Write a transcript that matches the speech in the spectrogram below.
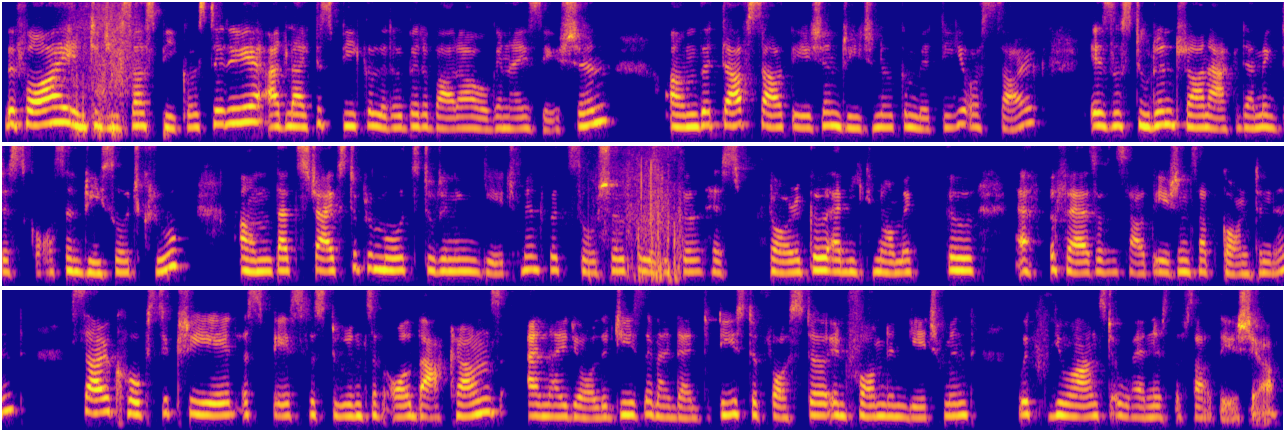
Before I introduce our speakers today, I'd like to speak a little bit about our organization. Um, the Tufts South Asian Regional Committee, or SARC, is a student-run academic discourse and research group um, that strives to promote student engagement with social, political, historical, and economical affairs of the South Asian subcontinent. SARC hopes to create a space for students of all backgrounds and ideologies and identities to foster informed engagement with nuanced awareness of South Asia.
